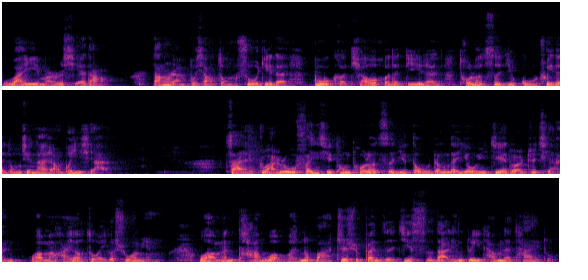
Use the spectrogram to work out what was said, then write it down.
歪门邪道。当然不像总书记的不可调和的敌人托洛茨基鼓吹的东西那样危险。在转入分析同托洛茨基斗争的又一阶段之前，我们还要做一个说明。我们谈过文化知识分子及斯大林对他们的态度，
